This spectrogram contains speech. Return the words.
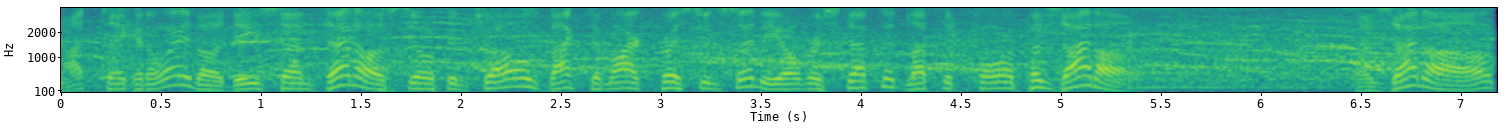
not taken away, though. Di Centeno still controls. Back to Mark Christensen. He overstepped it, left it for Pisano. Pisano.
